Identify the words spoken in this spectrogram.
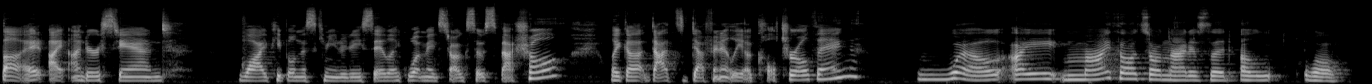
but I understand why people in this community say like what makes dogs so special. Like uh, that's definitely a cultural thing. Well, I my thoughts on that is that a well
